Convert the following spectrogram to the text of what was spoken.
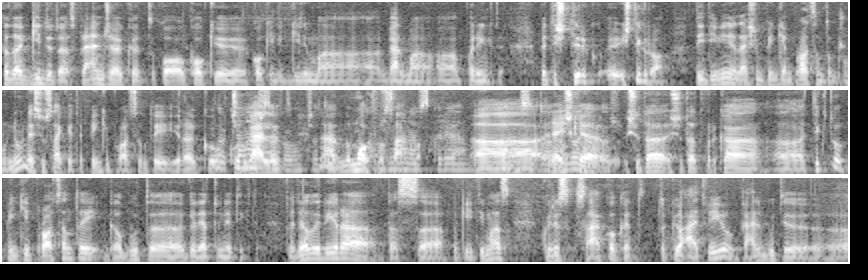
tada gydytojas sprendžia, kad ko, kokį, kokį gydimą galima uh, parinkti. Bet iš, tirk, iš tikro, tai 95 procentam žmonių, nes jūs sakėte, 5 procentai yra, kur, nu, kur gali... Na, nu, mokslas sako. A, reiškia, šita, šita tvarka a, tiktų, 5 procentai galbūt a, galėtų netikti. Todėl ir yra tas pakeitimas, kuris sako, kad tokiu atveju gali būti a,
